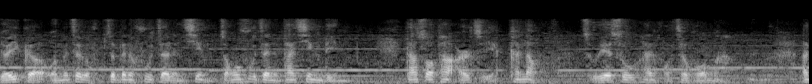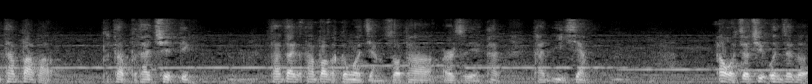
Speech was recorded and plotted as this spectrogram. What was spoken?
有一个我们这个这边的负责人姓总务负责人，他姓林，他说他儿子也看到主耶稣和火车火马，啊，他爸爸不太不太确定，他在他爸爸跟我讲说他儿子也看看异象，那我就去问这个。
